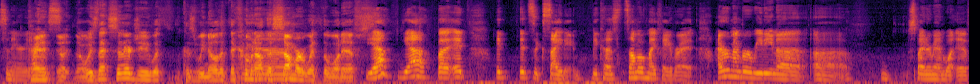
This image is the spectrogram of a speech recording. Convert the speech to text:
scenario. Kind of uh, always that synergy with because we know that they're coming out this summer with the what ifs. Yeah, yeah, but it it it's exciting because some of my favorite. I remember reading a, a Spider-Man What If,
